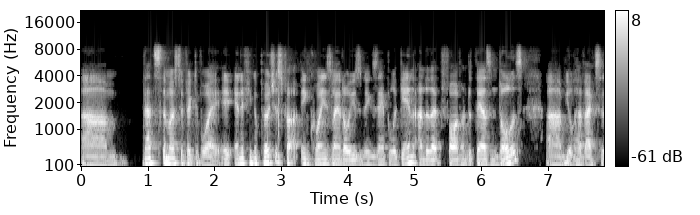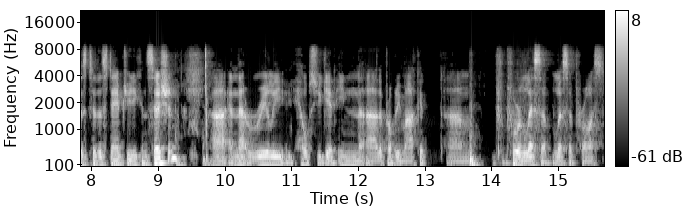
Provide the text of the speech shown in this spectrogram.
Um, that's the most effective way. And if you can purchase for in Queensland, I'll use an example again. Under that five hundred thousand um, dollars, you'll have access to the stamp duty concession, uh, and that really helps you get in uh, the property market um, for a lesser lesser price.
